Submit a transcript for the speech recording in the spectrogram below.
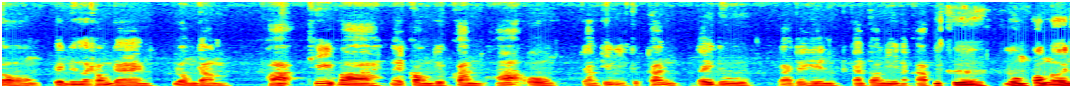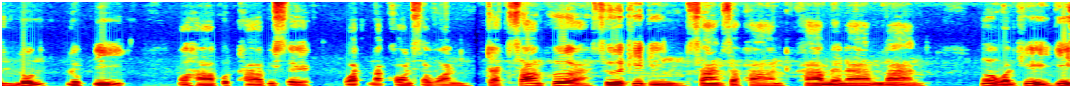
สองเป็นเนื้อทองแดงลมดำพระที่มาในกล่องเดียวกัน 5 องค์ อย่างที่ทุกท่านได้ดูและได้เห็นกันตอนนี้นะครับนี่คือหลวงพ่อเงินรุ่นหลุดหนี้ มหาพุทธาพิเศษวัดนครสวรรค์ จัดสร้างเพื่อซื้อที่ดินสร้างสะพานข้ามแม่น้ำน่าน มื่อวันที่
